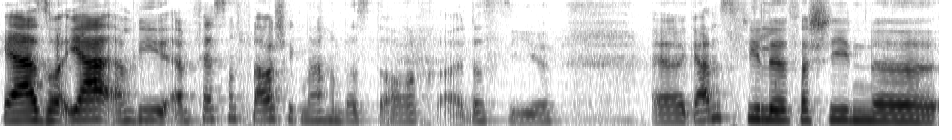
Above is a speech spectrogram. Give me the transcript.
ja, so, ja, wie ähm, fest und flauschig machen das doch, äh, dass sie äh, ganz viele verschiedene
